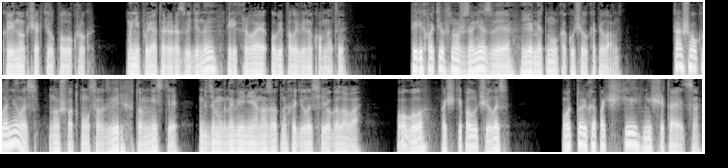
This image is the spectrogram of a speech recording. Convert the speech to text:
Клинок чертил полукруг. Манипуляторы разведены, перекрывая обе половины комнаты. Перехватив нож за лезвие, я метнул, как учил капеллан. Таша уклонилась, нож воткнулся в дверь в том месте, где мгновение назад находилась ее голова. Ого, почти получилось. Вот только почти не считается.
